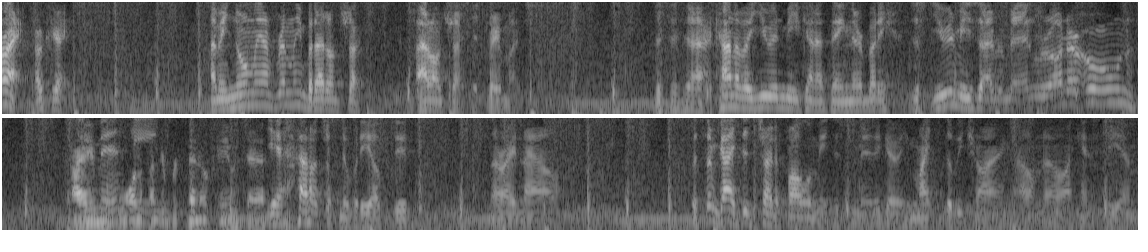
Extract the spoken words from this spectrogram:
Alright, okay. I mean, normally I'm friendly, but I don't trust. I don't trust it very much. This is uh, kind of a you and me kind of thing there, buddy. Just you and me, Siperman. We're on our own. I am 100% okay with that. Yeah, I don't trust nobody else, dude. Not right now. But some guy did try to follow me just a minute ago. He might still be trying. I don't know. I can't see him.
